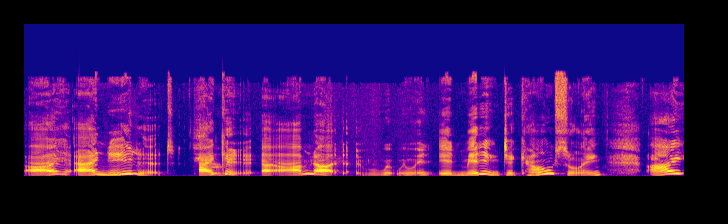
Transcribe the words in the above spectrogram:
I I need it. I can. I'm not admitting to counseling. I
